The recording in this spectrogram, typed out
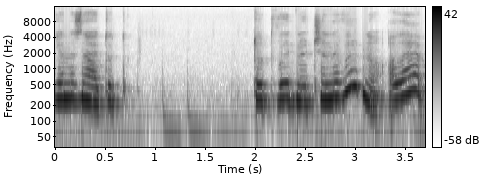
Я не знаю, тут, тут видно чи не видно, але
